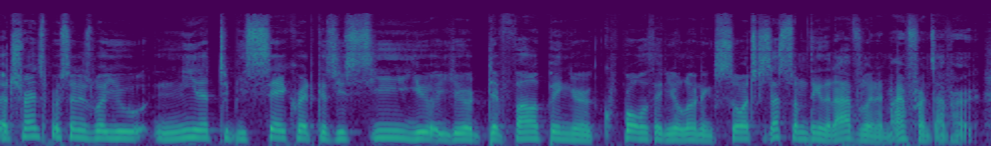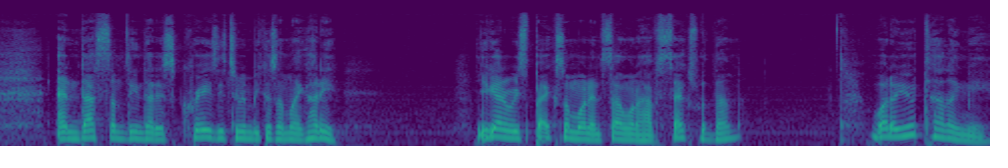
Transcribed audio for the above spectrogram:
a trans person is where you need it to be sacred because you see you you're developing your growth and you're learning so much because that's something that I've learned and my friends I've heard, and that's something that is crazy to me because I'm like, honey, you can respect someone and still want to have sex with them. What are you telling me?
